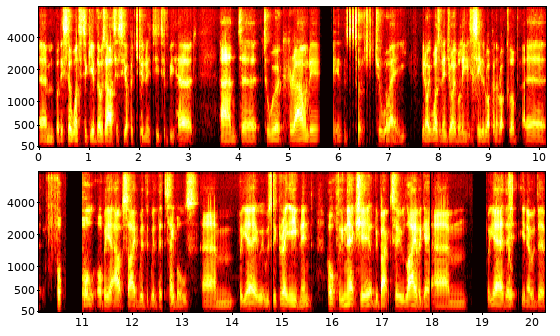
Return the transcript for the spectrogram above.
um, but they still wanted to give those artists the opportunity to be heard and to to work around it in such a way. You know, it was an enjoyable evening to see the Rock on the Rock Club uh, full, albeit outside with with the tables. Um, but yeah, it, it, was a great evening. Hopefully next year it'll be back to live again. Um, but yeah, the you know the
